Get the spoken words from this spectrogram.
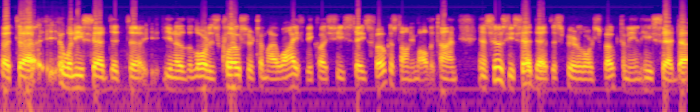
but uh, when he said that uh, you know the Lord is closer to my wife because she stays focused on Him all the time, and as soon as he said that, the Spirit of the Lord spoke to me, and he said, uh,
